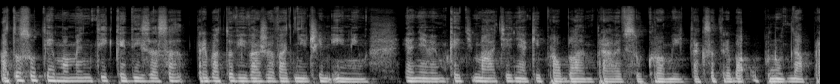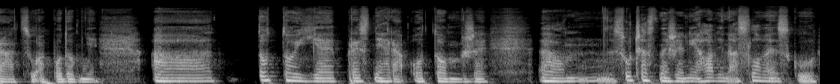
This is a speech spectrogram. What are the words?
A to sú tie momenty, kedy zasa treba to vyvažovať niečím iným. Ja neviem, keď máte nejaký problém práve v súkromí, tak sa treba upnúť na prácu a podobne. A toto je presne hra o tom, že um, súčasné ženy, hlavne na Slovensku,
